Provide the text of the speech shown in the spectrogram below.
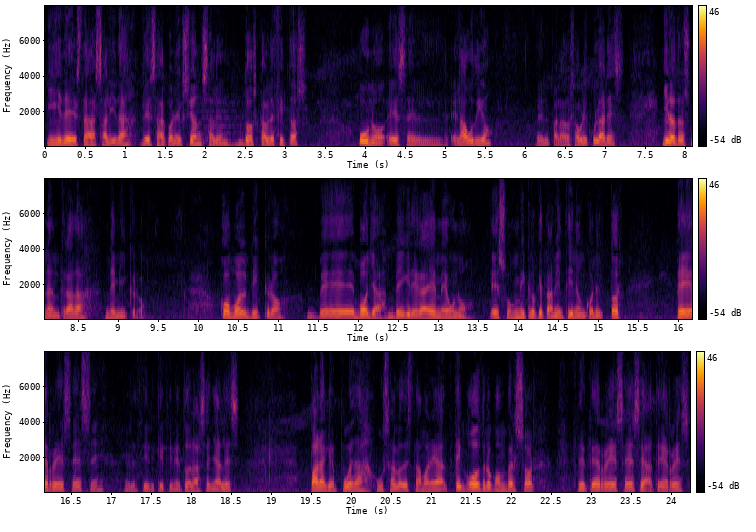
Y de esta salida, de esa conexión, salen dos cablecitos. Uno es el audio el para los auriculares, y el otro es una entrada de micro. Como el micro B, Boya BYM1 es un micro que también tiene un conector TRSS, es decir, que tiene todas las señales, para que pueda usarlo de esta manera, tengo otro conversor de TRSS a TRS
